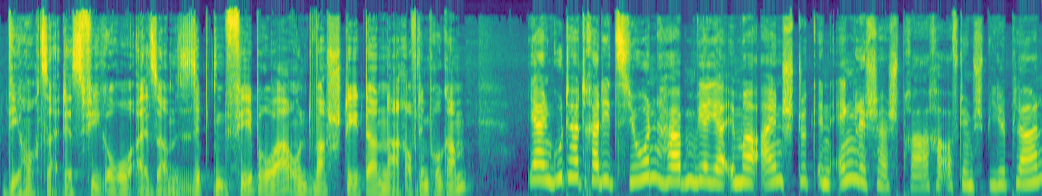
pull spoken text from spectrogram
Die Hochzeit des Figaro also am 7. Februar. Und was steht danach auf dem Programm? Ja, in guter Tradition haben wir ja immer ein Stück in englischer Sprache auf dem Spielplan.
